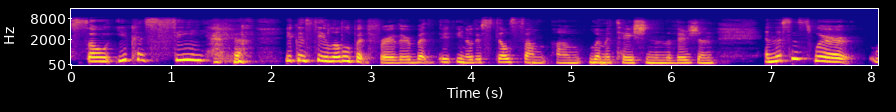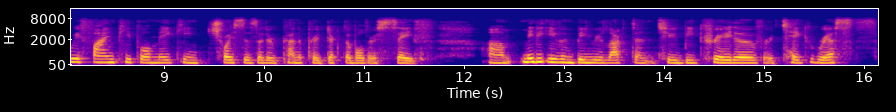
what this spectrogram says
So you can see, you can see a little bit further, but you know there's still some um, limitation in the vision, and this is where we find people making choices that are kind of predictable or safe, um, maybe even being reluctant to be creative or take risks,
